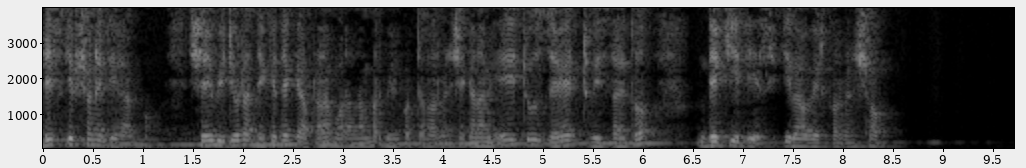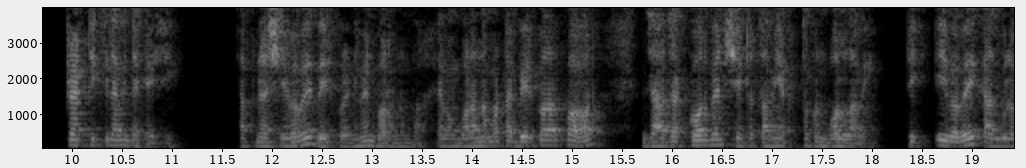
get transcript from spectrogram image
ডিসক্রিপশনে দিয়ে রাখব। সেই ভিডিওটা দেখে দেখে আপনারা বড় নাম্বার বের করতে পারবেন। সেখানে আমি এ টু জেড বিস্তারিত দেখিয়ে দিয়েছি, কীভাবে বের করবেন সব। প্র্যাকটিক্যালি আমি দেখাইছি। আপনারা সেভাবে বের করে নেবেন বড় নাম্বার এবং বড় নাম্বারটা বের করার পর যা যা করবেন সেটা তো আমি তখন বললামই। ঠিক এইভাবেই কাজগুলো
